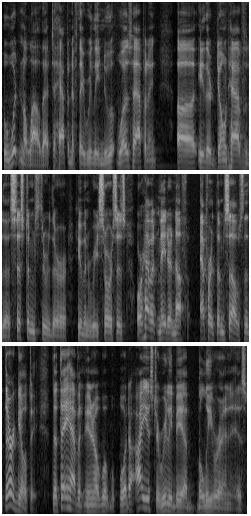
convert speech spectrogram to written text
who wouldn't allow that to happen if they really knew it was happening uh, either don't have the systems through their human resources or haven't made enough effort themselves that they're guilty, that they haven't, you know, what, what I used to really be a believer in is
